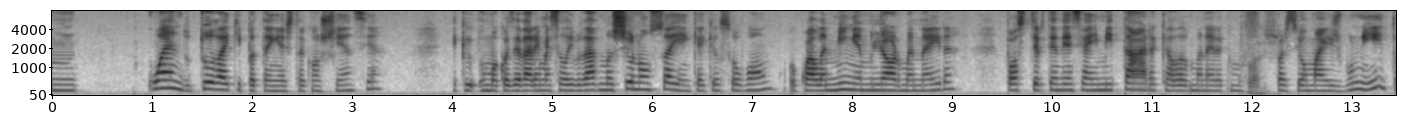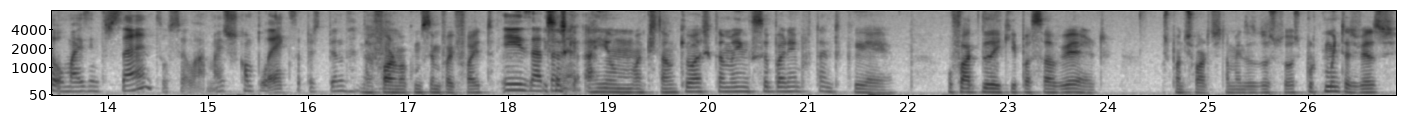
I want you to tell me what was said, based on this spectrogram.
Um, quando toda a equipa tem esta consciência, é que uma coisa é darem-me essa liberdade, mas se eu não sei em que é que eu sou bom, ou qual a minha melhor maneira, posso ter tendência a imitar aquela maneira que me pois. pareceu mais bonita ou mais interessante, ou sei lá, mais complexa, depois depende. Da forma como sempre foi feito. Exatamente. Isso acho que há uma questão que eu acho que também super importante, que é o facto da equipa saber os pontos fortes também das duas pessoas, porque muitas vezes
